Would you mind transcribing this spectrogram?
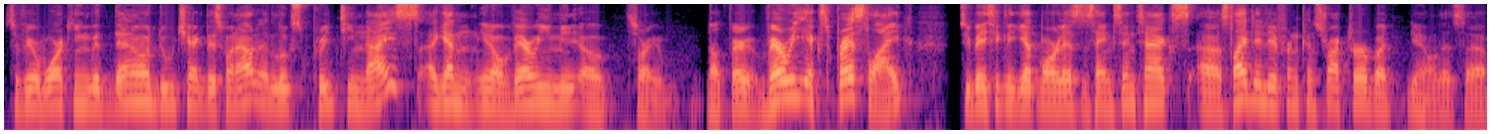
So if you're working with Deno, do check this one out. It looks pretty nice. Again, you know, very, uh, sorry, not very, very Express-like. So you basically get more or less the same syntax, uh, slightly different constructor, but you know, that's uh,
